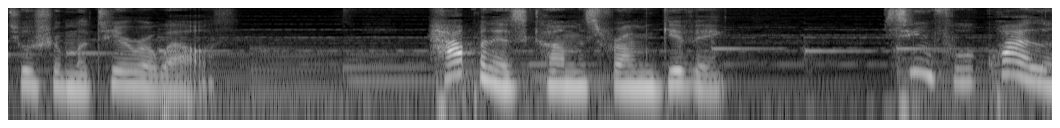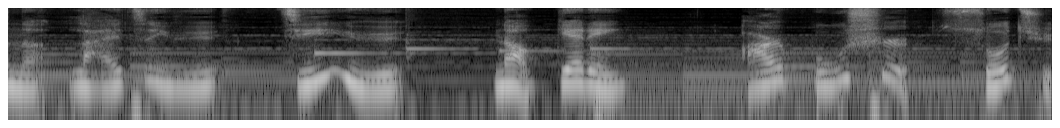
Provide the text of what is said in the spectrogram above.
就是 material wealth。Happiness comes from giving，幸福和快乐呢，来自于给予，not getting，而不是索取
